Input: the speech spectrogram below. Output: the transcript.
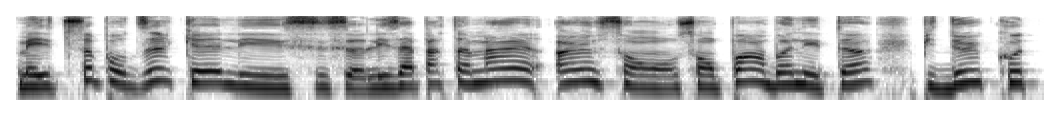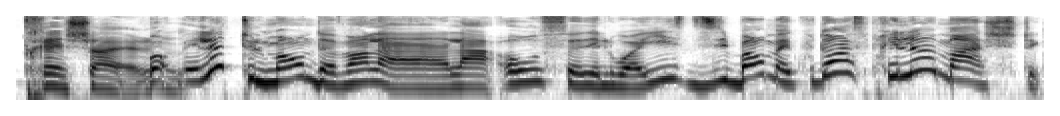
Mais tout ça pour dire que les les appartements, un, sont sont pas en bon état, puis deux, coûtent très cher. Bon, mais là, tout le monde devant la, la hausse des loyers se dit bon, ben écoute, à ce prix-là, m'a acheté.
